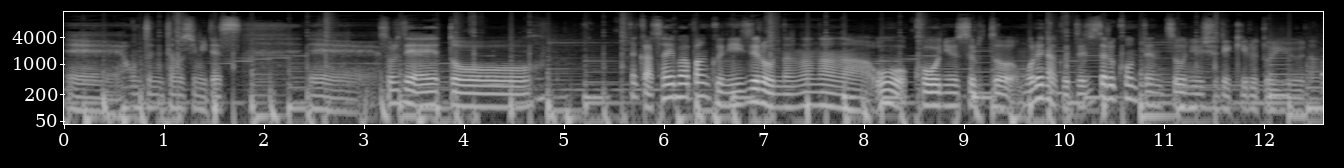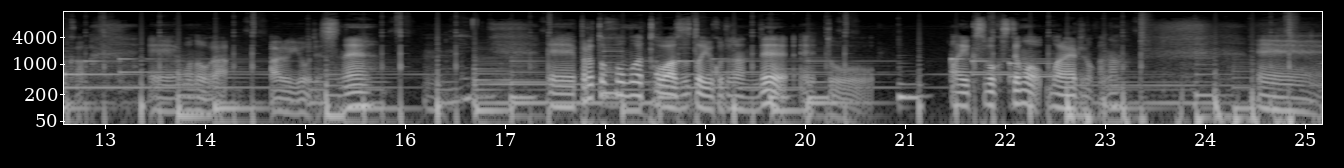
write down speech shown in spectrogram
えー、本当に楽しみです。えー、それで、えっ、ー、と、なんか、サイバーパンク2077を購入すると、漏れなくデジタルコンテンツを入手できるという、なんか、え、ものがあるようですね。うんえ、プラットフォームは問わずということなんで、えっ、と、まあ、Xbox でももらえるのかな。えー、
